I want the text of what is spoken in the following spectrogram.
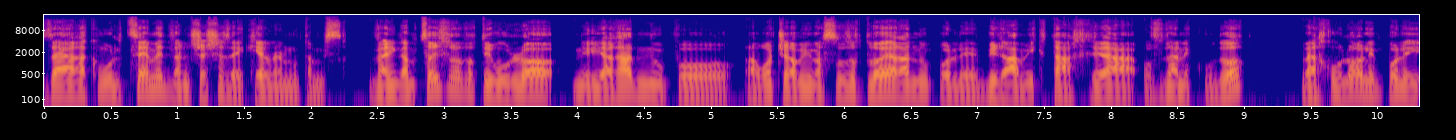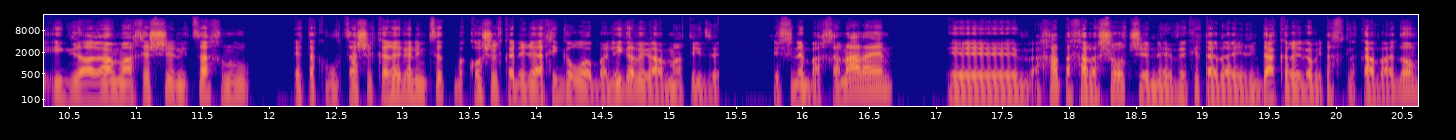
זה היה רק מול צמד, ואני חושב שזה הקל לנו את המשחק. ואני גם צריך להודות, תראו, לא ירדנו פה, למרות שרבים עשו זאת, לא ירדנו פה לבירה עמיקתא אחרי האובדן נקודות, ואנחנו לא עולים פה לאיגרא רמא אחרי שניצחנו את הקבוצה שכרגע נמצאת בכושר כנראה הכי גרוע בליגה, וגם אמרתי את זה לפני בהכנה להם. אה, אחת החלשות שנאבקת על הירידה כרגע מתחת לקו האדום.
